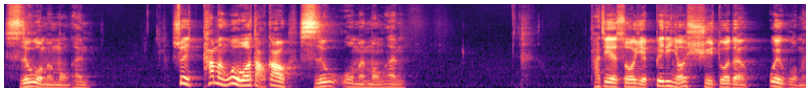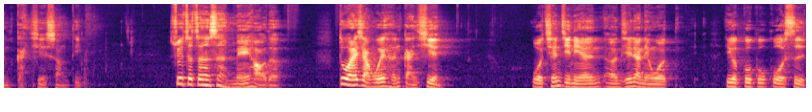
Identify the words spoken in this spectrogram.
使我们蒙恩。所以，他们为我祷告，使我们蒙恩。他接着说，也必定有许多的为我们感谢上帝，所以这真的是很美好的。对我来讲，我也很感谢。我前几年，呃，前两年我一个姑姑过世，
